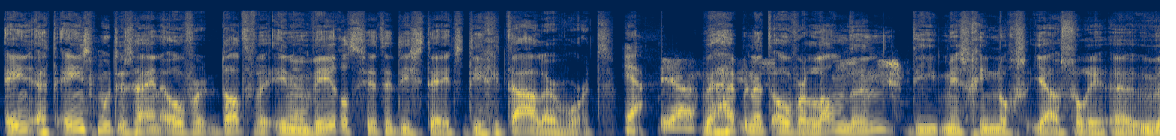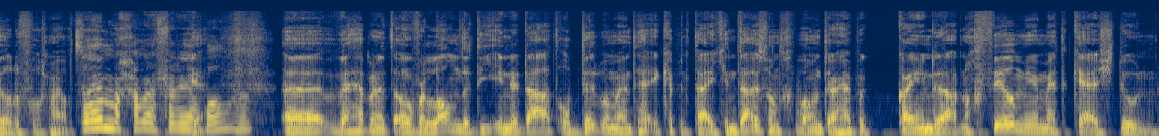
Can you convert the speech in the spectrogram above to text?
een, het eens moeten zijn over dat we in een wereld zitten die steeds digitaler wordt. Ja. ja we hebben het over landen die misschien nog. Ja, sorry, uh, u wilde volgens mij wat. Nee, maar ga maar verder, ja. uh, we hebben het over landen die inderdaad op dit moment. Hè, ik heb een tijdje in Duitsland gewoond, daar heb ik, kan je inderdaad nog veel meer met cash doen.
